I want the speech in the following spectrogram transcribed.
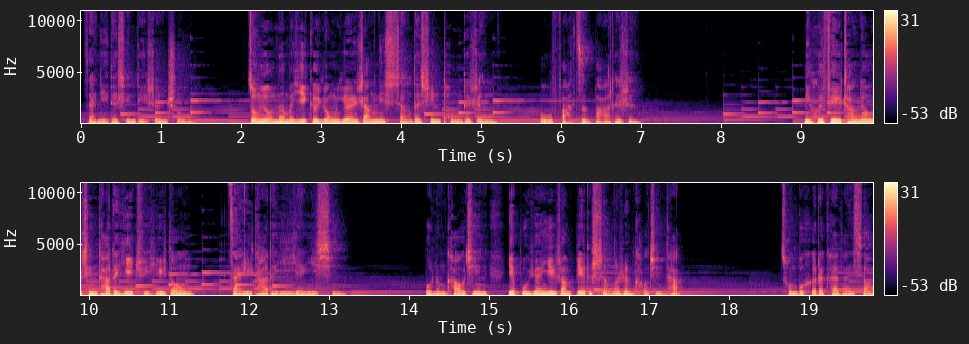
在你的心底深处，总有那么一个永远让你想的心痛的人，无法自拔的人，你会非常留心他的一举一动。在意他的一言一行，不能靠近，也不愿意让别的什么人靠近他。从不和他开玩笑，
